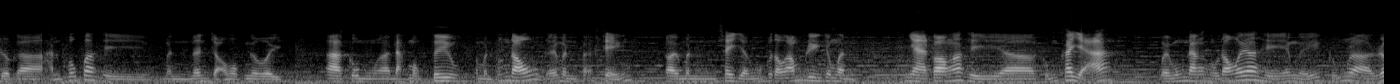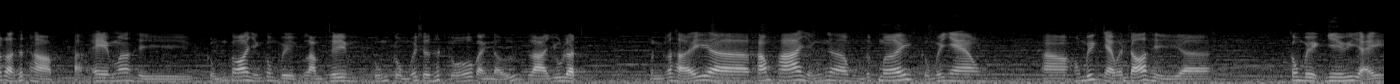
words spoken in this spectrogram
được à, hạnh phúc á, thì mình nên chọn một người à, cùng à, đặt mục tiêu mình phấn đấu để mình phát triển rồi mình xây dựng một cái tổ ấm riêng cho mình. Nhà con á, thì à, cũng khá giả về môn đăng hộ đói á, thì em nghĩ cũng là rất là thích hợp. À, em á, thì cũng có những công việc làm thêm cũng cùng với sở thích của bạn nữ là du lịch. Mình có thể à, khám phá những à, vùng đất mới cùng với nhau. À, không biết nhà bên đó thì à, công việc nhiều như vậy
